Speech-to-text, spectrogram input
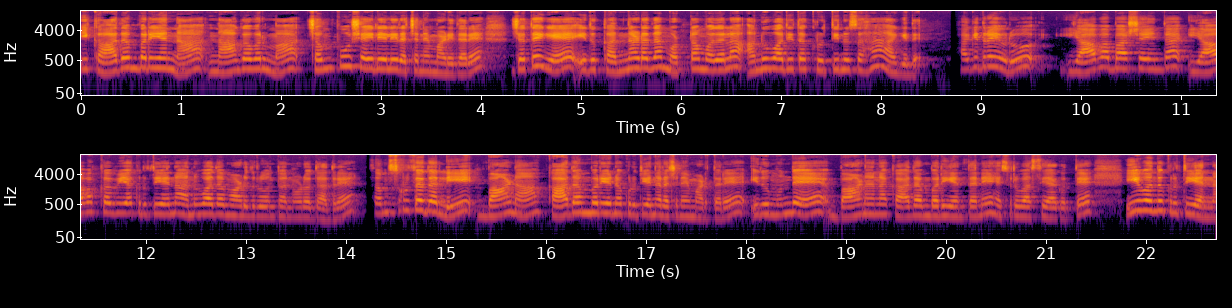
ಈ ಕಾದಂಬರಿಯನ್ನು ನಾಗವರ್ಮ ಚಂಪು ಶೈಲಿಯಲ್ಲಿ ರಚನೆ ಮಾಡಿದ್ದಾರೆ ಜೊತೆಗೆ ಇದು ಕನ್ನಡದ ಮೊಟ್ಟ ಮೊದಲ ಅನುವಾದಿತ ಕೃತಿನೂ ಸಹ ಆಗಿದೆ. ಹಾಗಿದ್ರೆ ಇವರು ಯಾವ ಭಾಷೆಯಿಂದ ಯಾವ ಕವಿಯ ಕೃತಿಯನ್ನು ಅನುವಾದ ಮಾಡಿದ್ರು ಅಂತ ನೋಡೋದಾದ್ರೆ ಸಂಸ್ಕೃತದಲ್ಲಿ ಬಾಣ ಕಾದಂಬರಿ ಅನ್ನೋ ಕೃತಿಯನ್ನು ರಚನೆ ಮಾಡ್ತಾರೆ. ಇದು ಮುಂದೆ ಬಾಣನ ಕಾದಂಬರಿ ಅಂತಾನೆ ಹೆಸರುವಾಸಿಯಾಗುತ್ತೆ ಈ ಒಂದು ಕೃತಿಯನ್ನ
